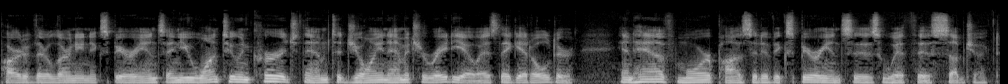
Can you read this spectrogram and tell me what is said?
part of their learning experience, and you want to encourage them to join amateur radio as they get older and have more positive experiences with this subject.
